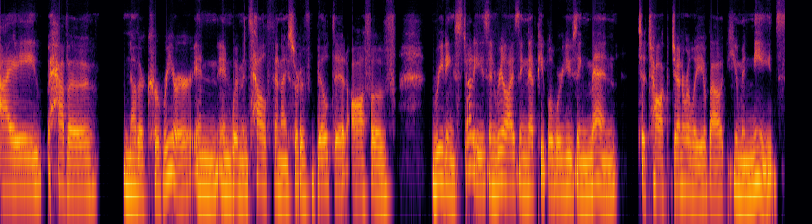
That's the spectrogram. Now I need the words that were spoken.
I have a another career in in women's health, and I sort of built it off of reading studies and realizing that people were using men to talk generally about human needs,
